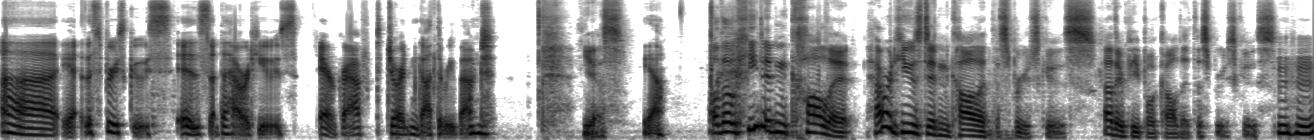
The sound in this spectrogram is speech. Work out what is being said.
uh, yeah, the Spruce Goose is the Howard Hughes aircraft. Jordan got the rebound. Yes. Yeah. Although he didn't call it, Howard Hughes didn't call it the spruce goose. Other people called it the spruce goose. Mm-hmm.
